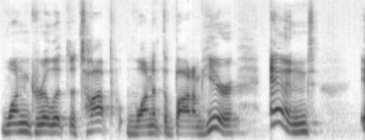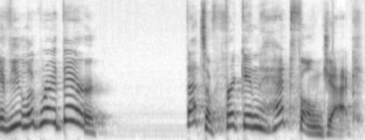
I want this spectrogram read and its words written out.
one grill at the top, one at the bottom here, and if you look right there, that's a freaking headphone jack.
